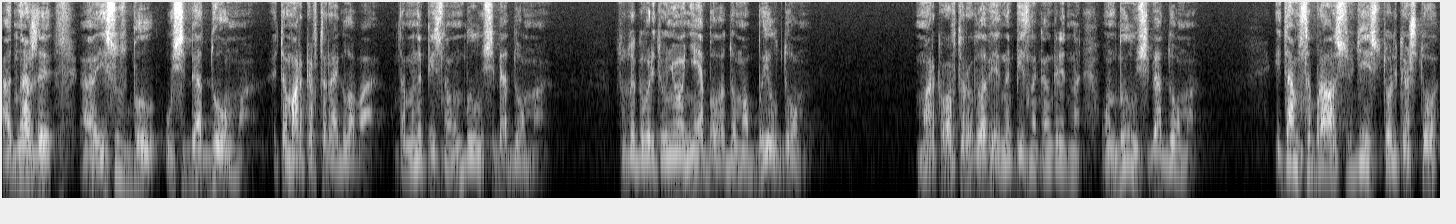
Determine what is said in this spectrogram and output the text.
Однажды э, Иисус был у себя дома. Это Марка 2 глава. Там написано, он был у себя дома. Кто-то говорит, у него не было дома, был дом. Марка во второй главе написано конкретно, он был у себя дома. И там собралось людей столько, что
